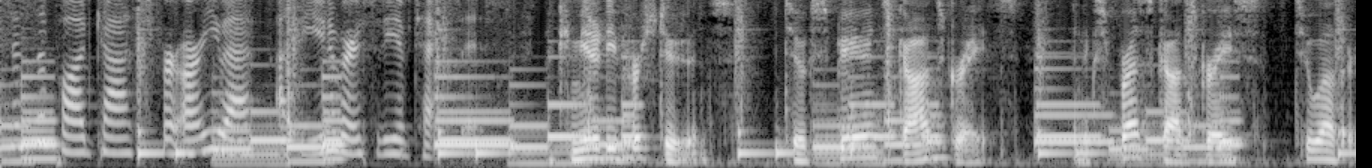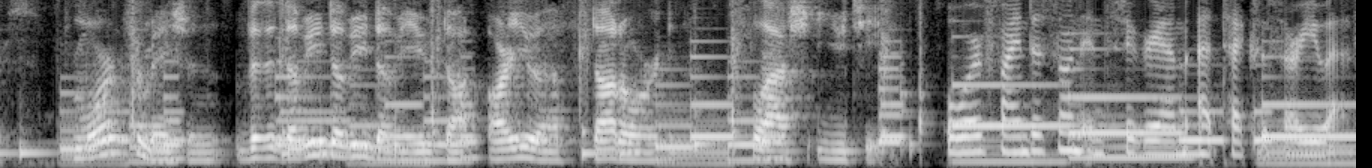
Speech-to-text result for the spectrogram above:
This is the podcast for RUF at the University of Texas. a community for students to experience God's grace and express God's grace to others. For more information, visit www.ruf.org/ut or find us on Instagram at TexasRUF.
